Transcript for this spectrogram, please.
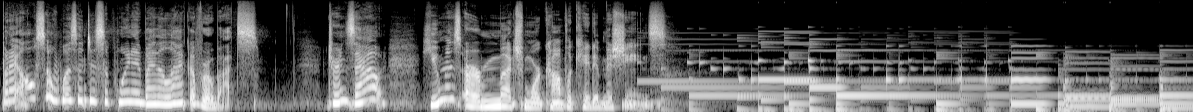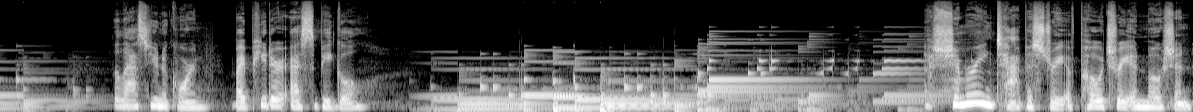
But I also wasn't disappointed by the lack of robots. Turns out, humans are much more complicated machines. The Last Unicorn by Peter S. Beagle. A shimmering tapestry of poetry and motion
